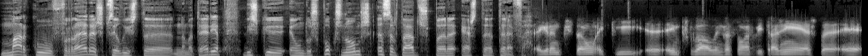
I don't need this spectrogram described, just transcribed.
Marco Ferreira, especialista na matéria, diz que é um dos poucos nomes acertados para esta tarefa. A grande questão aqui eh, em Portugal em relação à arbitragem é esta: é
